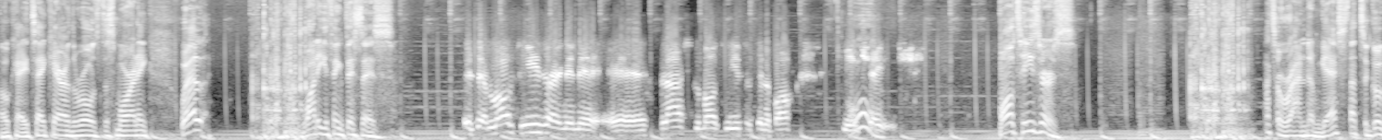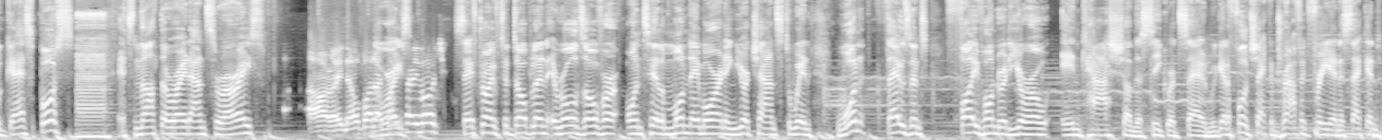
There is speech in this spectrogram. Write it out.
Okay, take care on the roads this morning. Well, What do you think this is? It's a Malteser and in a uh, blast of Maltesers in a box. You Oh. Maltesers. That's a random guess. That's a good guess, but it's not the right answer, all right? All right, no bother. No Thanks very much. Safe drive to Dublin. It rolls over until Monday morning. Your chance to win 1,500 euro in cash on the Secret Sound. We get a full check of traffic for you in a second.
